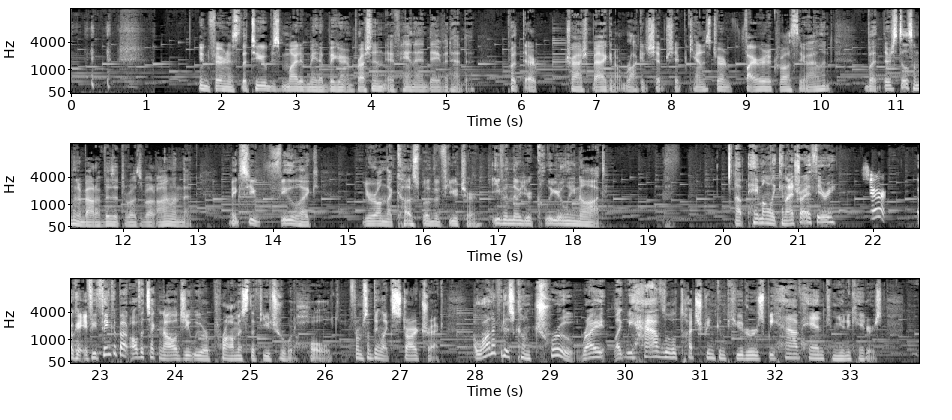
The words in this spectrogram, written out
In fairness, the tubes might have made a bigger impression if Hannah and David had to put their trash bag in a rocket ship shaped canister and fire it across the island. But there's still something about a visit to Roosevelt Island that makes you feel like you're on the cusp of the future, even though you're clearly not. Uh, hey, Molly, can I try a theory? Sure. Okay, if you think about all the technology we were promised the future would hold from something like Star Trek, a lot of it has come true, right? Like we have little touchscreen computers, we have hand communicators.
